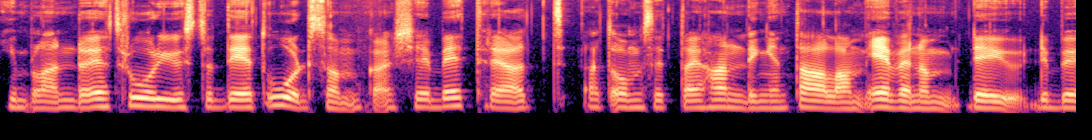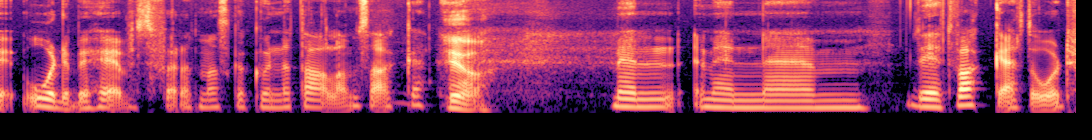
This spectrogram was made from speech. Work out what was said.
ibland och jag tror just att det är ett ord som kanske är bättre att, att omsätta i handlingen, tala om, även om det, det ordet behövs för att man ska kunna tala om saker. Ja. Men, men um, det är ett vackert ord.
